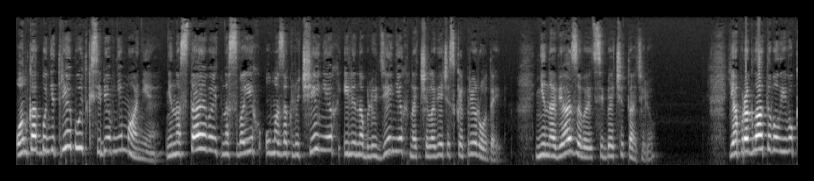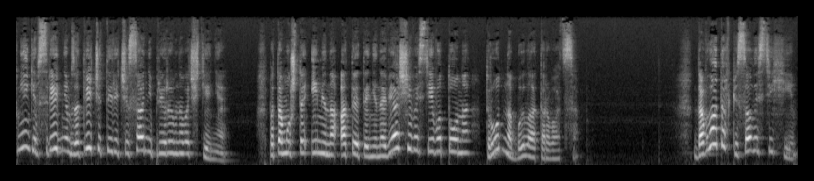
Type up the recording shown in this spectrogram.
Он как бы не требует к себе внимания, не настаивает на своих умозаключениях или наблюдениях над человеческой природой, не навязывает себя читателю. Я проглатывал его книги в среднем за 3-4 часа непрерывного чтения – потому что именно от этой ненавязчивости его тона трудно было оторваться. Довлатов писал и стихи,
